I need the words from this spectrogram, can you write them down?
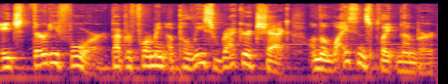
age 34, by performing a police record check on the license plate number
